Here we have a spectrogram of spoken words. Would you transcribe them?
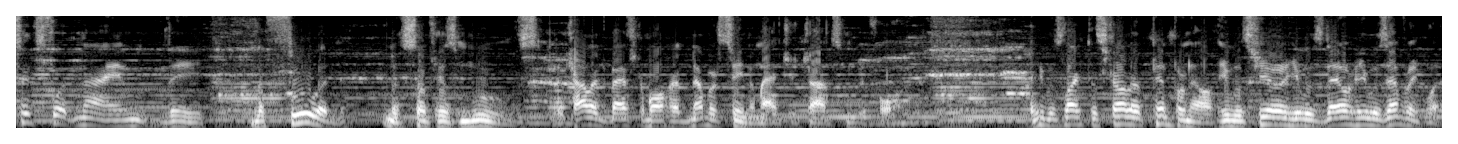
Six foot nine, the the fluidness of his moves, the college basketball had never seen a Magic Johnson before. He was like the Scarlet Pimpernel. He was here, he was there, he was everywhere.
